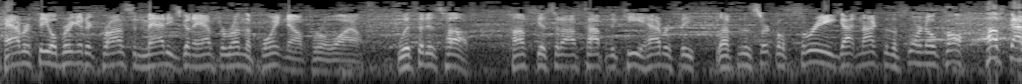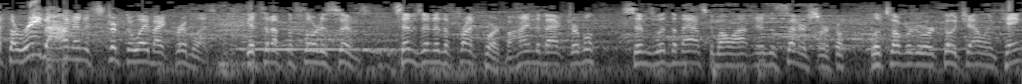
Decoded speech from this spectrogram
Haberthy will bring it across and Maddie's going to have to run the point now for a while. With it is Huff. Huff gets it off top of the key. Haberthy left of the circle three. Got knocked to the floor. No call. Huff got the rebound and it's stripped away by Cribbles. Gets it up the floor to Sims. Sims into the front court. Behind the back dribble. Sims with the basketball out near the center circle. Looks over to her coach Alan King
